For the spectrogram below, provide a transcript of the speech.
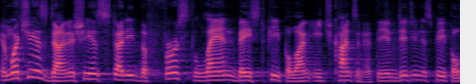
And what she has done is she has studied the first land based people on each continent, the indigenous people,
